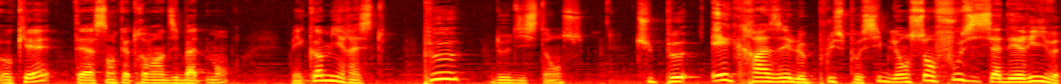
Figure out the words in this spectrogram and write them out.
ok, t'es à 190 battements, mais comme il reste peu de distance, tu peux écraser le plus possible et on s'en fout si ça dérive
